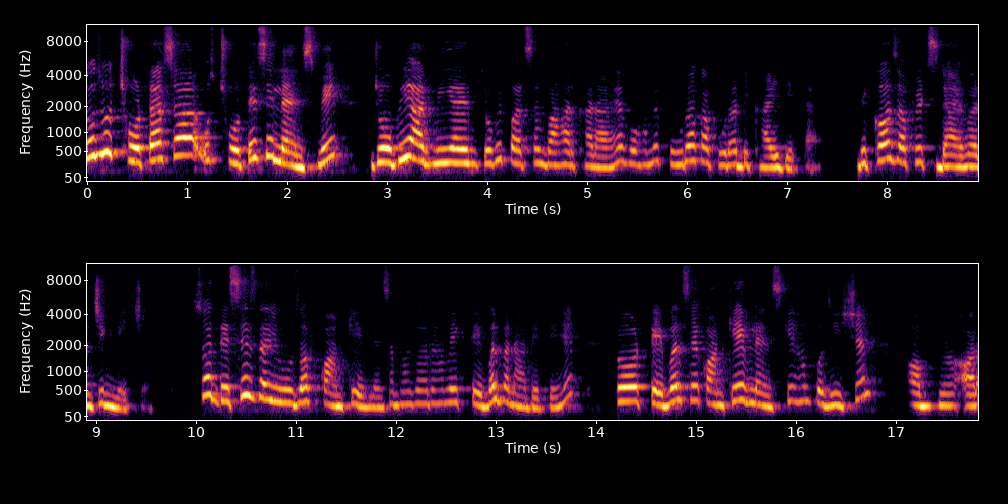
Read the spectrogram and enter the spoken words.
तो जो छोटा सा, उस छोटे से लेंस में जो भी आदमी या जो भी पर्सन बाहर खड़ा है, वो हमें पूरा का पूरा दिखाई देता है because of its diverging nature so this is the use of concave lens अब अगर हम एक टेबल बना देते हैं तो टेबल से कॉन्केव लेंस की हम पोजीशन और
